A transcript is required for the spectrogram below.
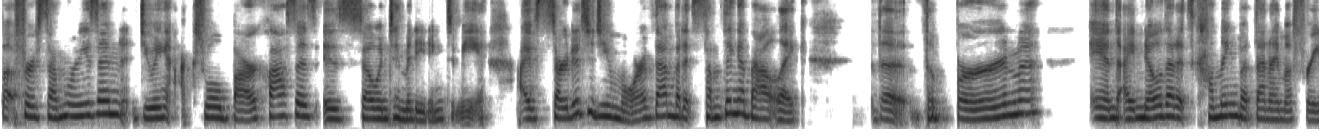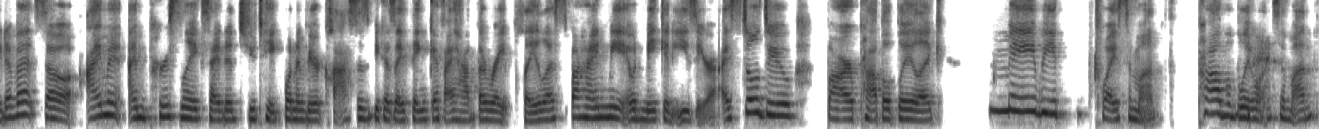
But for some reason, doing actual barre classes is so intimidating to me. I've started to do more of them, but it's something about like the the burn and I know that it's coming, but then I'm afraid of it. So I'm I'm personally excited to take one of your classes because I think if I had the right playlist behind me, it would make it easier. I still do barre probably like maybe twice a month, probably once a month,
